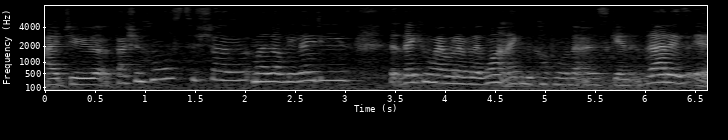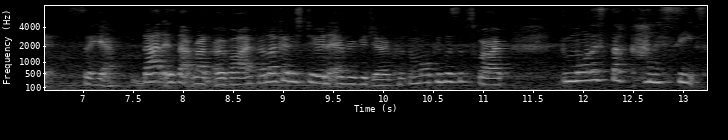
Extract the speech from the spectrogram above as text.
I do fashion hauls to show my lovely ladies that they can wear whatever they want, they can be comfortable with their own skin. That is it. So yeah, that is that rant over. I feel like I just do in every video because the more people subscribe, the more this stuff kind of seeps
